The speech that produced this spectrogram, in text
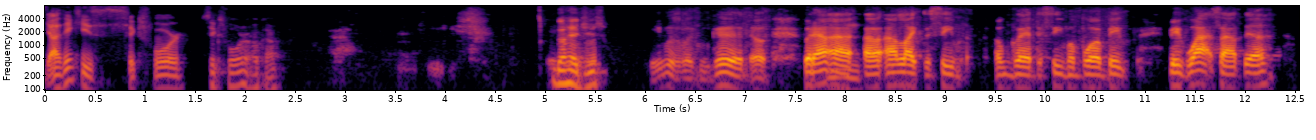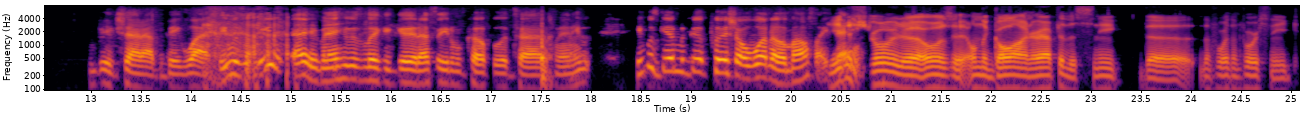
Yeah, I think he's six four. six four. Okay, go ahead, Juice. He was looking good though. But I, Mhm. I, I I like to see. I'm glad to see my boy Big Big Watts out there. Big shout out to Big Watts. He was, he was hey man, he was looking good. I seen him a couple of times, man. He he was getting a good push on one of them. I was like, He Dang. destroyed. Uh, what was it on the goal line or after the sneak, the the fourth and four sneak?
